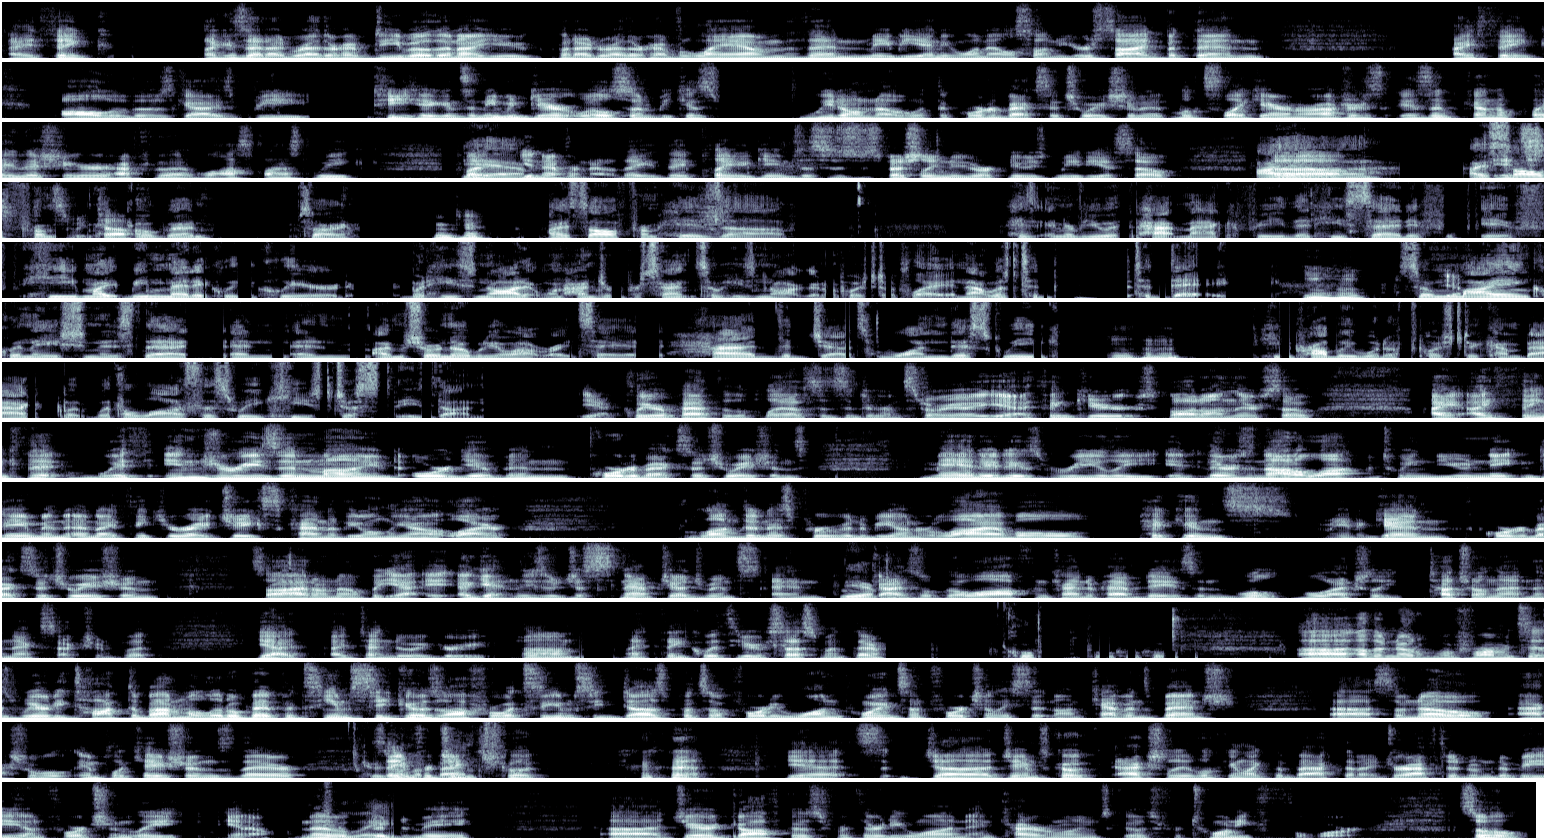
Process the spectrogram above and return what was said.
yeah. I think, like I said, I'd rather have Deebo than Aiyuk, but I'd rather have Lamb than maybe anyone else on your side. But then I think all of those guys beat Tee Higgins and even Garrett Wilson because we don't know what the quarterback situation. It looks like Aaron Rodgers isn't going to play this year after that loss last week, but yeah. you never know. They they play games. This is especially New York news media. So I uh, um, I saw from oh good sorry okay I saw from his uh his interview with Pat McAfee that he said if if he might be medically cleared, but he's not at one hundred percent, so he's not going to push to play, and that was to today. Mm-hmm. So yeah. my inclination is that, and and I'm sure nobody will outright say it. Had the Jets won this week, mm-hmm. he probably would have pushed to come back. But with a loss this week, he's just he's done. Yeah, clear path to the playoffs is a different story. I, yeah, I think you're spot on there. So, I, I think that with injuries in mind or given quarterback situations, man, it is really it, there's not a lot between you, Nate, and Damon, and I think you're right. Jake's kind of the only outlier. London has proven to be unreliable. Pickens, I mean, again, quarterback situation. So I don't know, but yeah, it, again, these are just snap judgments, and yeah. guys will go off and kind of have days, and we'll we'll actually touch on that in the next section. But yeah, I, I tend to agree. Um, I think with your assessment there. Cool. cool, cool. Uh, other notable performances, we already talked about them a little bit, but CMC goes off for what CMC does, puts up 41 points, unfortunately sitting on Kevin's bench. Uh, so no actual implications there. Same for bench? James Cook. yeah, uh, James Cook actually looking like the back that I drafted him to be. Unfortunately, you know, no good to me. Uh, Jared Goff goes for 31, and Kyren Williams goes for 24. So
